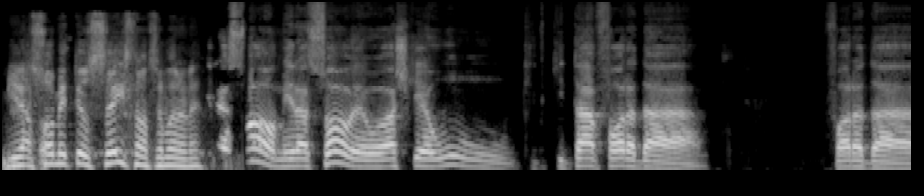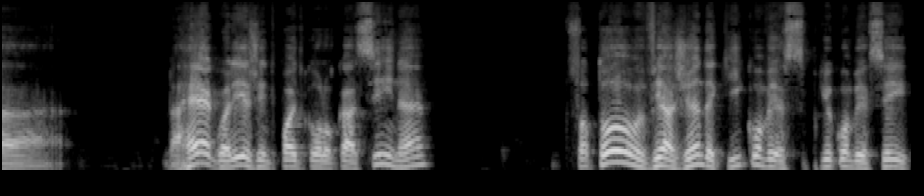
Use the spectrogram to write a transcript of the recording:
Mirassol meteu seis na semana, né? Mirassol, Mirassol, eu acho que é um que, que tá fora da fora da da régua ali, a gente pode colocar assim, né? Só tô viajando aqui, conversa, porque eu conversei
